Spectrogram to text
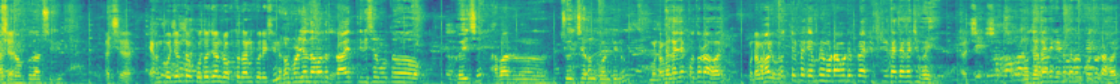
আচ্ছা। রক্তদান শিবির। আচ্ছা এখন পর্যন্ত কতজন রক্তদান করেছেন? এখন পর্যন্ত আমাদের প্রায় তিরিশের মতো হয়েছে আবার চলছে এখন কন্টিনিউ দেখা যাক কতটা হয়। মোটামুটি প্রত্যেকটা ক্যাম্পে মোটামুটি প্রায় ফিফটির কাছাকাছি হয়ে আচ্ছা তো দেখা যাক এটাতে আবার কতটা হয়।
